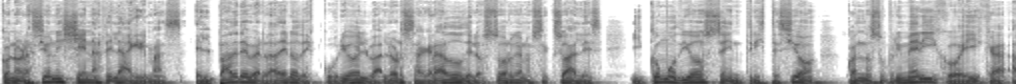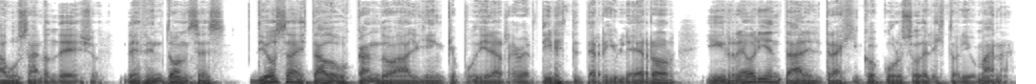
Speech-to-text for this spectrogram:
Con oraciones llenas de lágrimas, el Padre verdadero descubrió el valor sagrado de los órganos sexuales y cómo Dios se entristeció cuando su primer hijo e hija abusaron de ellos. Desde entonces, Dios ha estado buscando a alguien que pudiera revertir este terrible error y reorientar el trágico curso de la historia humana.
